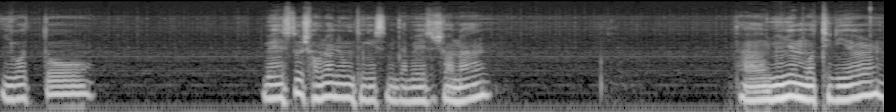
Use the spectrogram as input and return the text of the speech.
이것도 매수 전환 정도 되겠습니다. 매수 전환 다음 유니언 머티리얼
